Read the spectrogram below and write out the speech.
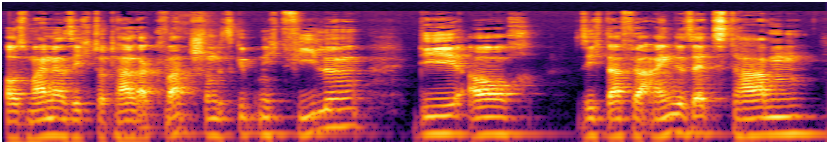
aus meiner Sicht totaler Quatsch. Und es gibt nicht viele, die auch sich dafür eingesetzt haben,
